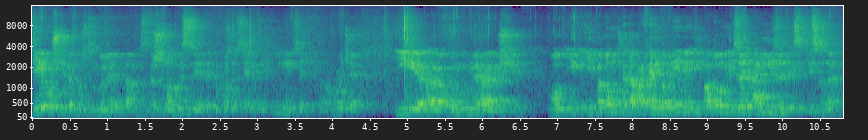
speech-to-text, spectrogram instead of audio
девушки, допустим, были там совершенно лысые, такие после всех этих химий, всяких там прочее, и э, ум- умирающие. Вот, и, и потом, когда проходило время, и потом из, они из этих списанных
